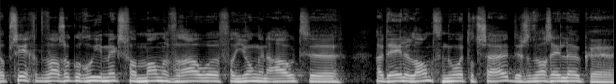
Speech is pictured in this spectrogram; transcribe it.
op zich, het was ook een goede mix van mannen, vrouwen, van jong en oud uit het hele land, noord tot zuid. Dus dat was heel leuk. Uh,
